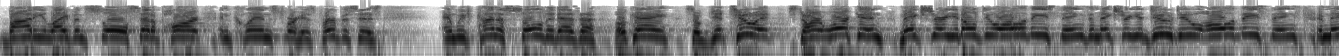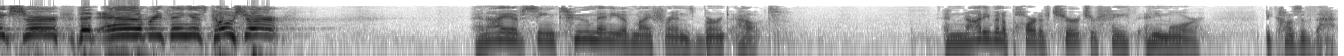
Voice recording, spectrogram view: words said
body, life, and soul set apart and cleansed for His purposes. And we've kind of sold it as a, okay, so get to it, start working, make sure you don't do all of these things, and make sure you do do all of these things, and make sure that everything is kosher. And I have seen too many of my friends burnt out. And not even a part of church or faith anymore because of that.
